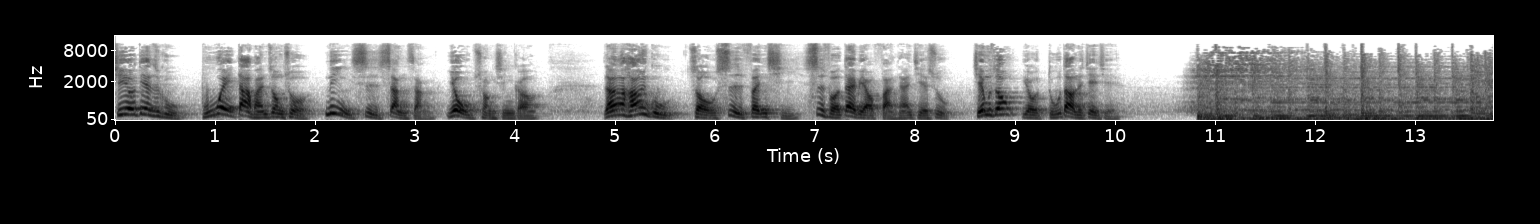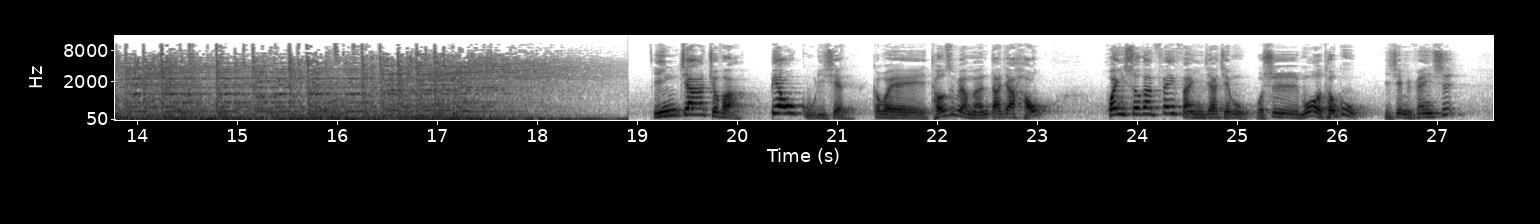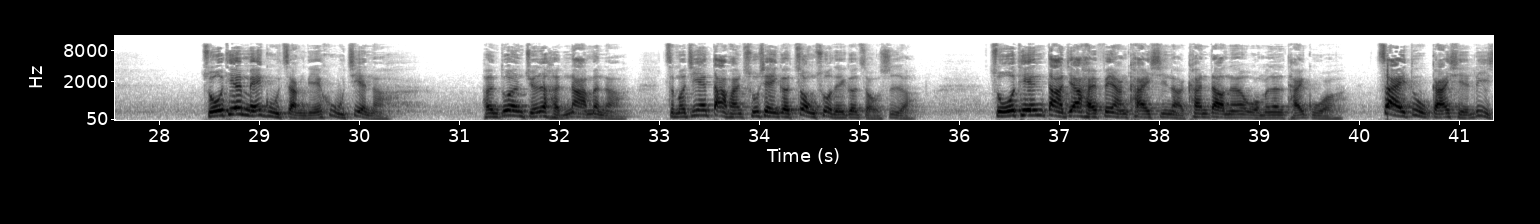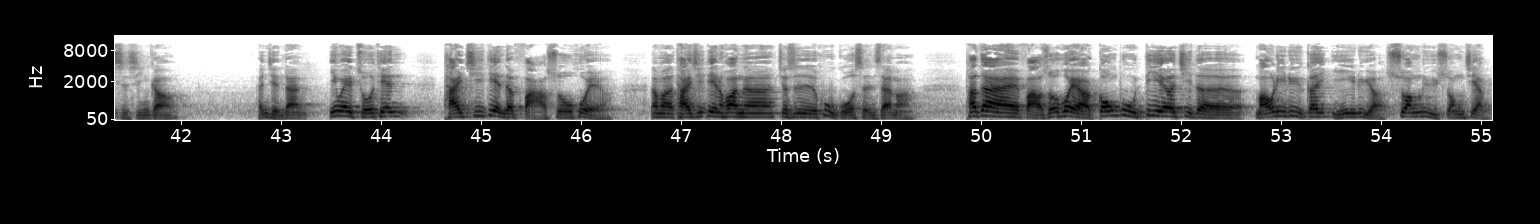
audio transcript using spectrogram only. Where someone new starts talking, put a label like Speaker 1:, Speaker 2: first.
Speaker 1: 绩优电子股不为大盘重挫，逆势上涨又创新高。然而，航运股走势分歧，是否代表反弹结束？节目中有独到的见解。赢家九法标股立现，各位投资友们，大家好，欢迎收看《非凡赢家》节目，我是摩尔投顾李建民分析师。昨天美股涨跌互见呐，很多人觉得很纳闷啊，怎么今天大盘出现一个重挫的一个走势啊？昨天大家还非常开心啊，看到呢我们的台股啊再度改写历史新高。很简单，因为昨天台积电的法说会啊。那么台积电的话呢，就是护国神山嘛。它在法说会啊，公布第二季的毛利率跟盈利率啊，双率双降。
